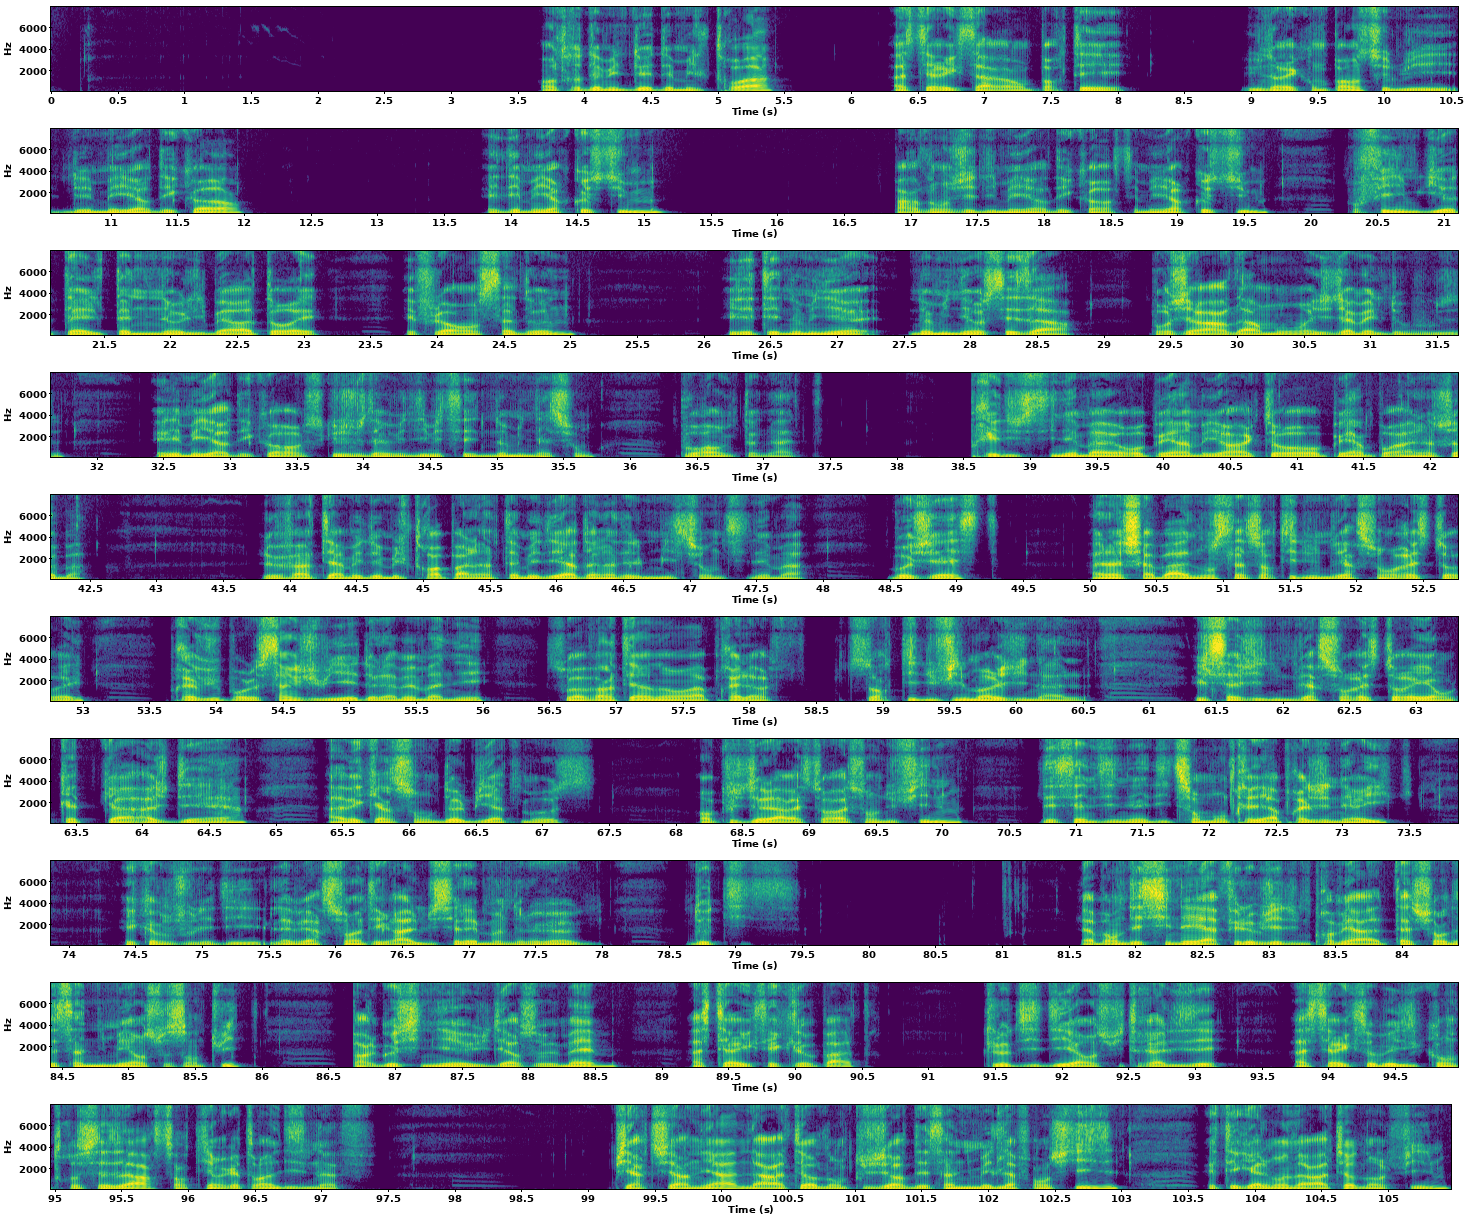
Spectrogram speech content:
Entre 2002 et 2003, Astérix a remporté une récompense, celui des meilleurs décors et des meilleurs costumes. Pardon, j'ai dit meilleurs décors, c'est meilleurs costumes pour Philippe Guillotel, Tanino Liberatore et Florence Sadone. Il était nominé, nominé au César pour Gérard Darmon et Jamel Debbouze. Et les meilleurs décors, ce que je vous avais dit, mais c'est une nomination pour Hank Tonat. Prix du cinéma européen, meilleur acteur européen pour Alain Chabat. Le 21 mai 2003, par l'intermédiaire de l'émission de cinéma Beau Alain Chabat annonce la sortie d'une version restaurée prévue pour le 5 juillet de la même année, soit 21 ans après la sortie du film original. Il s'agit d'une version restaurée en 4K HDR avec un son Dolby Atmos. En plus de la restauration du film, des scènes inédites sont montrées après le générique. Et comme je vous l'ai dit, la version intégrale du célèbre monologue d'Otis. La bande dessinée a fait l'objet d'une première adaptation en dessin animé en 68 par Goscinny et Uderzo eux-mêmes, Astérix et Cléopâtre. Claude Zidi a ensuite réalisé Astérix Obélix contre César, sorti en 99. Pierre Tchernia, narrateur dans plusieurs dessins animés de la franchise, est également narrateur dans le film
